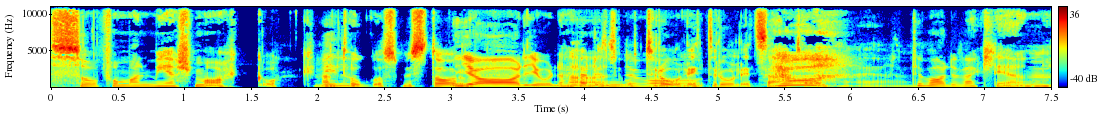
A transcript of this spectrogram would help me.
Så får man mer smak. Och vill... Han tog oss med storm. Ja det gjorde han. Vi hade ett otroligt var... roligt samtal. Ja. Det var det verkligen. Mm.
